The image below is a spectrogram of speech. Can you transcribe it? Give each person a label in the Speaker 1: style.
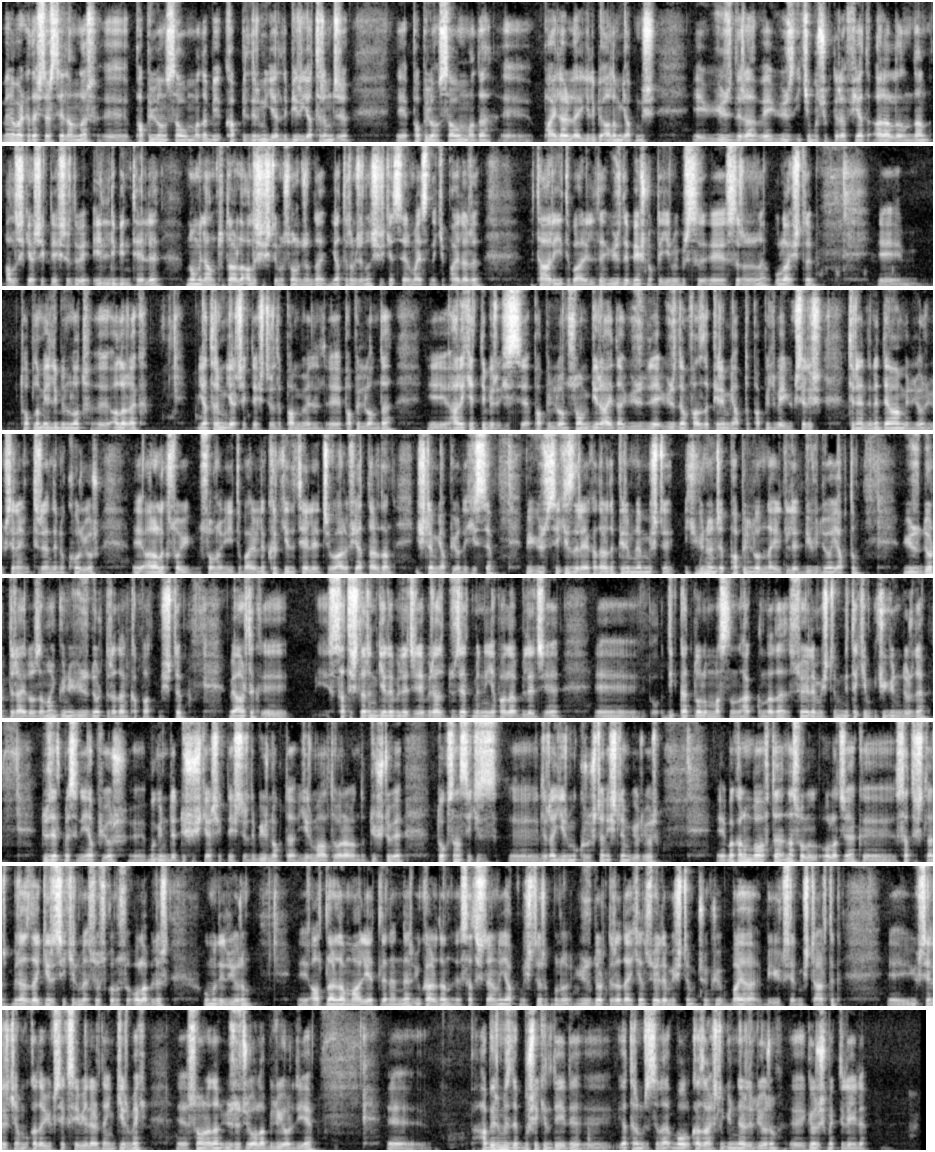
Speaker 1: Merhaba arkadaşlar, selamlar. Ee, Papillon Savunma'da bir kap bildirimi geldi. Bir yatırımcı e, Papillon Savunma'da e, paylarla ilgili bir alım yapmış. E, 100 lira ve 102,5 lira fiyat aralığından alış gerçekleştirdi ve 50.000 TL nominal tutarlı alış işlemi sonucunda yatırımcının şirket sermayesindeki payları tarihi itibariyle de %5.21 sı- e, sınırına ulaştı. E, toplam 50 bin lot e, alarak yatırım gerçekleştirdi Pamel, e, Papillon'da. E, hareketli bir hisse Papillon. Son bir ayda yüzde yüzden fazla prim yaptı Papil ve yükseliş trendine devam ediyor. Yükselen trendini koruyor. E, Aralık soy sonu itibariyle 47 TL civarı fiyatlardan işlem yapıyordu hisse ve 108 liraya kadar da primlenmişti. İki gün önce Papillon'la ilgili bir video yaptım. 104 liraydı o zaman. Günü 104 liradan kapatmıştı. Ve artık e, satışların gelebileceği, biraz düzeltmenin yapılabileceği, e, dikkatli olunmasının hakkında da söylemiştim. Nitekim iki gündür de düzeltmesini yapıyor. E, bugün de düşüş gerçekleştirdi. 1.26 oranında düştü ve 98 e, lira 20 kuruştan işlem görüyor. E, bakalım bu hafta nasıl ol- olacak? E, satışlar biraz daha geri çekilme söz konusu olabilir. Umut ediyorum. E, altlardan maliyetlenenler yukarıdan e, satışlarını yapmıştır. Bunu 104 liradayken söylemiştim. Çünkü bayağı bir yükselmişti artık. E, yükselirken bu kadar yüksek seviyelerden girmek e, sonradan üzücü olabiliyor diye. E, Haberimiz de bu şekildeydi. E, Yatırımcısına bol kazançlı günler diliyorum. E, Görüşmek dileğiyle.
